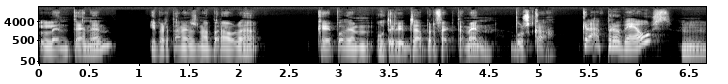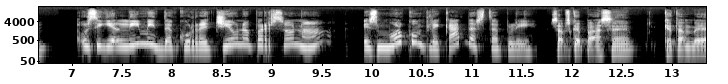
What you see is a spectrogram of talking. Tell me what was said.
l'entenen i per tant és una paraula que podem utilitzar perfectament, buscar. Clar, però veus? Mm. O sigui, el límit de corregir una persona és molt complicat d'establir. Saps què passa? Que també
